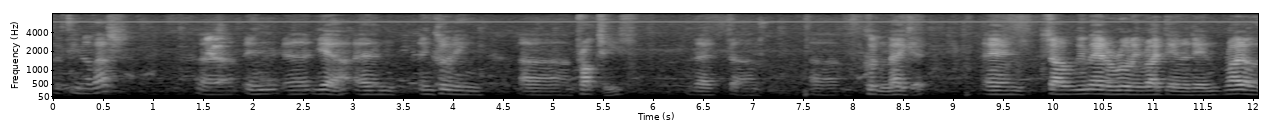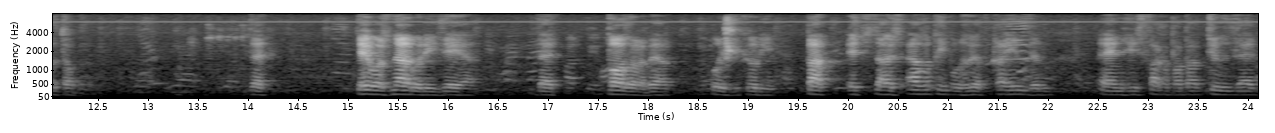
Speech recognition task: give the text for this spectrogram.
15 of us, uh, in, uh, yeah, and including proxies that um, uh, couldn't make it. And so we made a ruling right then and then, right over the top of them, that there was nobody there that bothered about Horitikuri, but it's those other people who have claimed him and his whakapapa to that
